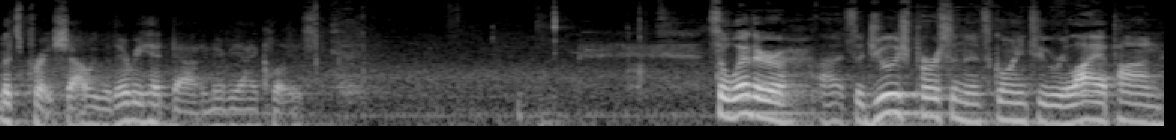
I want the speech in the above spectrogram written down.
Let's pray, shall we, with every head bowed and every eye closed. So, whether uh, it's a Jewish person that's going to rely upon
